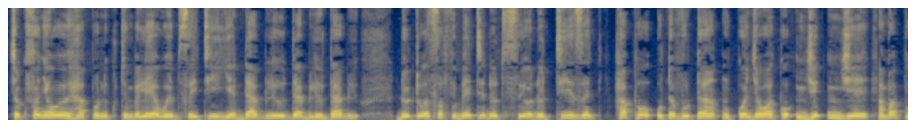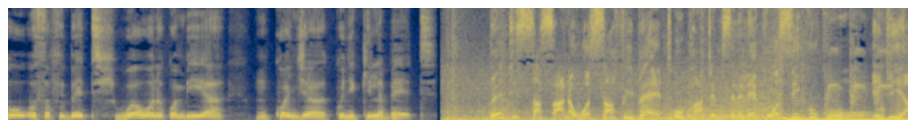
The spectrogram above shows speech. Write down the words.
Cha kufanya wewe hapo ni kutembelea website ya www.wasafibet.co.tz. Hapo utavuta mkwanja wako nje nje, ambapo Wasafi Bet wao wanakuambia mkwanja kwenye kila bet. Beti sasa na Wasafi Bet upate mseleleko wa siku kuu. Ingia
